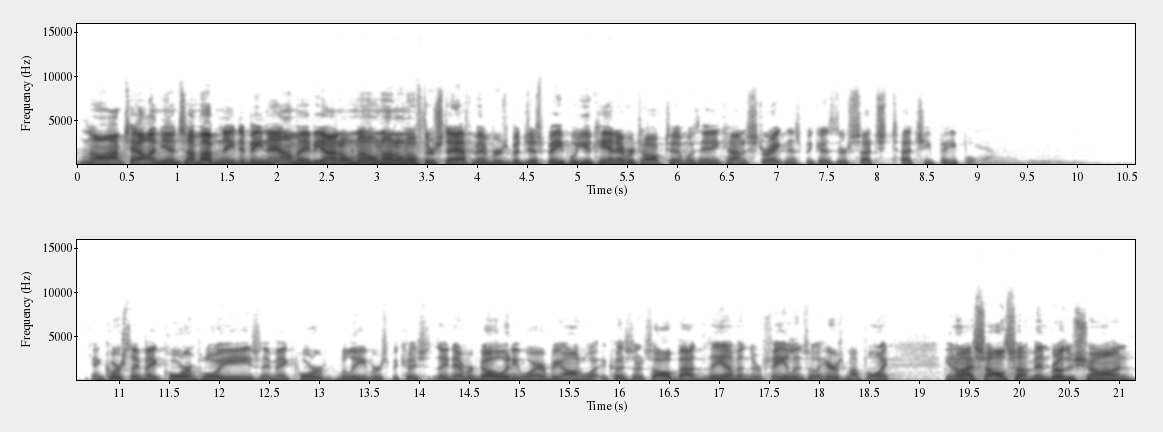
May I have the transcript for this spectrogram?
No, I'm telling you, and some of them need to be now, maybe. I don't know. And I don't know if they're staff members, but just people. You can't ever talk to them with any kind of straightness because they're such touchy people. Yeah. And of course, they make poor employees, they make poor believers because they never go anywhere beyond what, because it's all about them and their feelings. So here's my point. You know, I saw something in Brother Sean,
